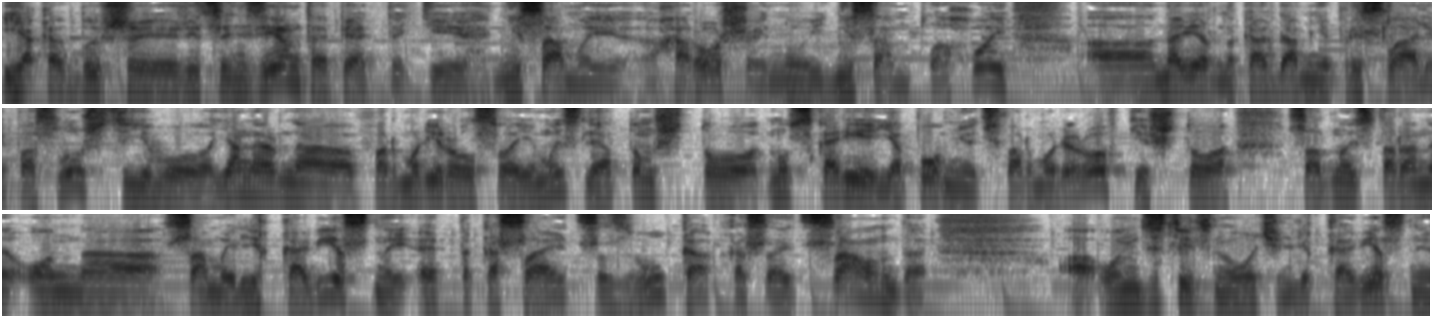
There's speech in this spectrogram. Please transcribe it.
Я как бывший рецензент, опять-таки, не самый хороший, ну и не самый плохой, а, наверное, когда мне прислали послушать его, я, наверное, формулировал свои мысли о том, что, ну, скорее, я помню эти формулировки, что, с одной стороны, он а, самый легковесный, это касается звука, касается саунда, он действительно очень легковесный,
